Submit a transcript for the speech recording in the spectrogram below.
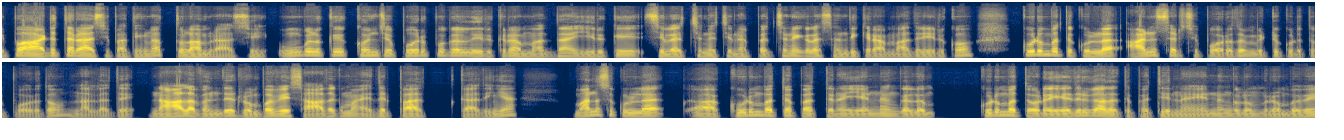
இப்போ அடுத்த ராசி பார்த்தீங்கன்னா, துலாம் ராசி. உங்களுக்கு கொஞ்சம் பொறுப்புகள் இருக்கிற மாதிரி தான் இருக்கு. சில சின்ன சின்ன பிரச்சனைகளை சந்திக்கிற மாதிரி இருக்கும். குடும்பத்துக்குள்ள அனுசரிச்சு போறதும், விட்டு கொடுத்து போறதும் நல்லது. நாளை வந்து ரொம்பவே சாதகமா எதிர்பார்க்காதீங்க. மனசுக்குள்ள குடும்பத்தை பற்றின பத்தின எண்ணங்களும், குடும்பத்தோட எதிர்காலத்தை பற்றின எண்ணங்களும் ரொம்பவே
